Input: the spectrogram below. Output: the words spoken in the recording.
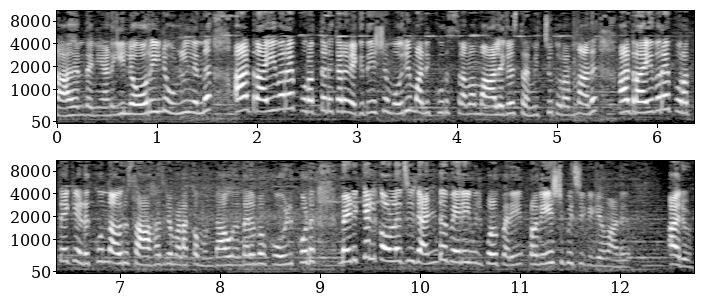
സാഹചര്യം തന്നെയാണ്. ഈ ലോറിയുടെ ഉള്ളിൽ നിന്ന് ആ ഡ്രൈവറെ പുറത്തെടുക്കാൻ ഏകദേശം ഒരു മണിക്കൂർ ശ്രമം ആളുകൾ ശ്രമിച്ചു. തുടർന്നാണ് ആ ഡ്രൈവറെ പുറത്തേക്ക് എടുക്കുന്ന ഒരു സാഹചര്യം അടക്കം ഉണ്ടാവും എന്തായാലും കോഴിക്കോട് മെഡിക്കൽ കോളേജിൽ രണ്ടുപേരെയും ഇപ്പോൾ പ്രവേശിപ്പിച്ചിരിക്കുകയാണ് അരുൺ.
